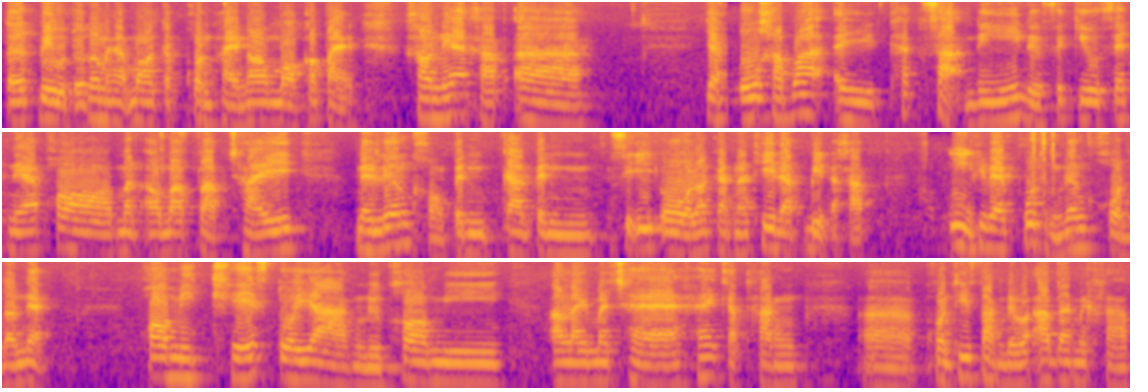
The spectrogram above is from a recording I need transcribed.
third view ถูกต้องไหมครับมองจากคนภายนอกมองเข้าไป คราวเนี้ยครับอ่าอยากรู้ครับว่าไอ้ทักษะนี้หรือ skill set เนี้ย พอมันเอามาปรับใช้ในเรื่องของเป็นการเป็น CEO แล้วกันนะที่ Rabbit อะครับอืมพี่แม็กพูดถึงเรื่องคนแล้วเนี่ย พอมีเคสตัวอย่างหรือพอมี อะไรมาแชร์ให้กับทางเอ่อคนที่ฟังเดวอัพได้ไหมครับ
